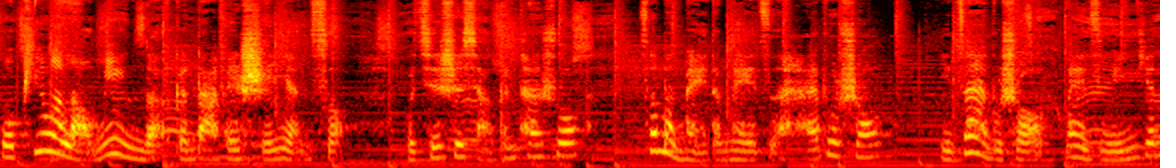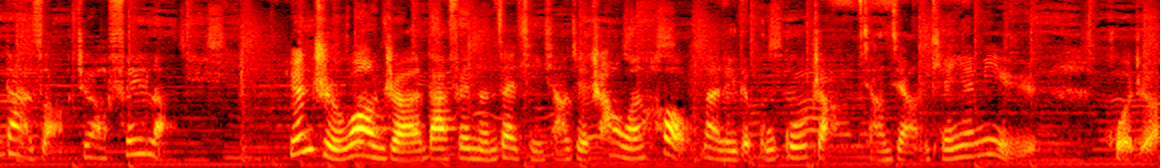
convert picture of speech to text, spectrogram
我拼了老命的跟大飞使眼色，我其实想跟他说，这么美的妹子还不收，你再不收，妹子明天大早就要飞了。原指望着大飞能在景小姐唱完后卖力的鼓鼓掌，讲讲甜言蜜语，或者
